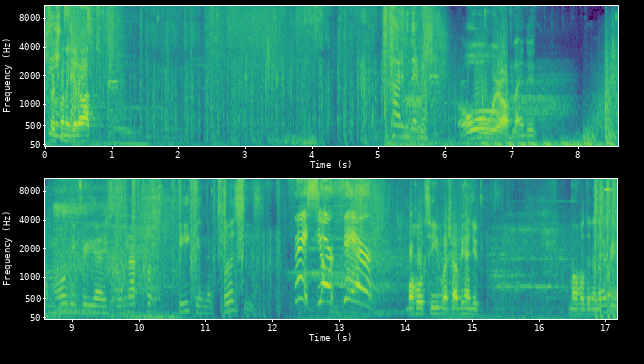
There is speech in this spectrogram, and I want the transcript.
First one to get off. Cutting their vision. Oh, we're all blinded. I'm holding for you guys. They're not peeking. They're pussies. Face your fear! I'm hold C. Watch out behind you. I'm gonna hold it in the corner.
